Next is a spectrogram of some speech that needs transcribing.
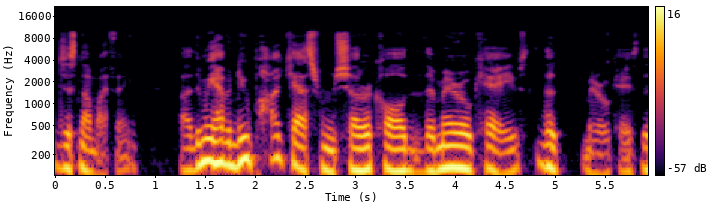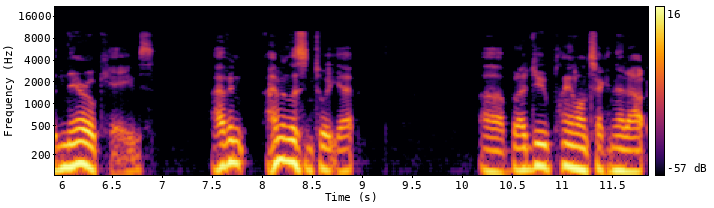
Just not my thing. Uh, then we have a new podcast from Shudder called The Marrow Caves. The Marrow Caves. The Narrow Caves. I haven't I haven't listened to it yet. Uh, but I do plan on checking that out.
